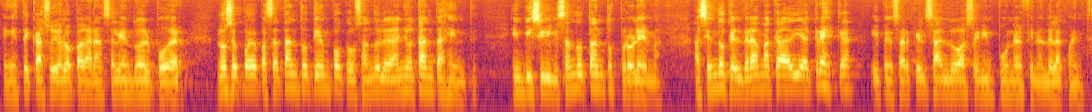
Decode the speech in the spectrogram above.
En este caso ellos lo pagarán saliendo del poder. No se puede pasar tanto tiempo causándole daño a tanta gente, invisibilizando tantos problemas, haciendo que el drama cada día crezca y pensar que el saldo va a ser impune al final de la cuenta.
